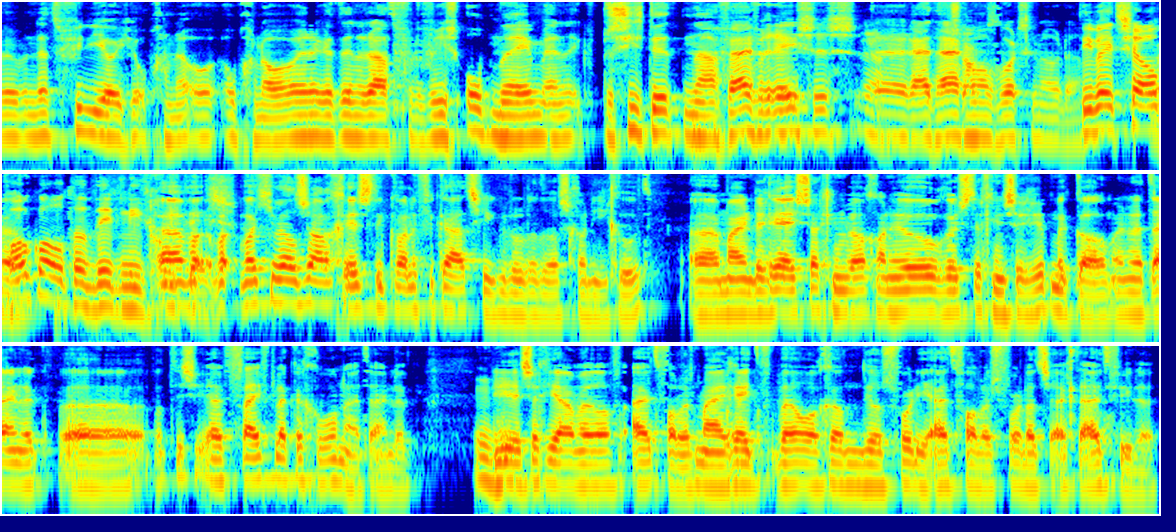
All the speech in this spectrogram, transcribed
hebben net een videootje opgeno- opgenomen. waarin ik het inderdaad voor de Vries opneem. En ik, precies dit, na vijf races, Ja, eh, rijdt hij gewoon voor Tsunoda. Die weet zelf Ja. ook wel dat dit niet goed Eh, is. wa- wat je wel zag is de kwalificatie. Ik bedoel, dat was gewoon niet goed. Eh, maar in de race zag je hem wel gewoon heel rustig in zijn ritme komen. En uiteindelijk, eh, wat is hij? Hij heeft vijf plekken gewonnen uiteindelijk. Mhm. Iedereen zegt ja, maar wel uitvallers. Maar hij reed wel grotendeels voor die uitvallers voordat ze echt uitvielen.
